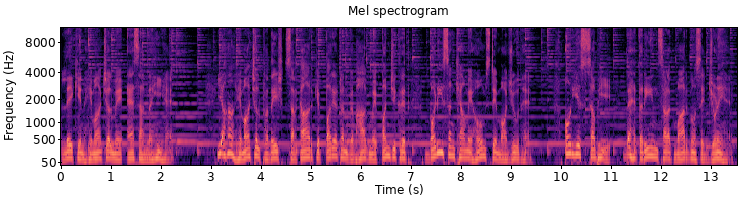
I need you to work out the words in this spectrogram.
लेकिन हिमाचल में ऐसा नहीं है। यहाँ हिमाचल प्रदेश सरकार के पर्यटन विभाग में पंजीकृत बड़ी संख्या में होम स्टे मौजूद हैं और ये सभी बेहतरीन सड़क मार्गों से जुड़े हैं।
